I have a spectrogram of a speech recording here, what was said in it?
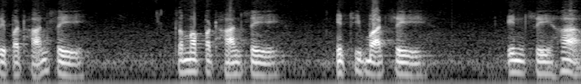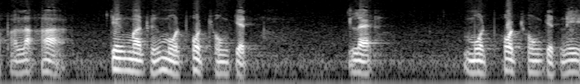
ติปัฏฐานสี่สมปัฏฐานสี่อิทธิบาทสี่อินทรีห้าพละห้าจึงมาถึงหมวดโพชฌงเจ็ดและหมวดโพชฌงเจ็ดนี้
